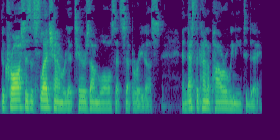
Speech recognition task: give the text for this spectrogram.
The cross is a sledgehammer that tears down walls that separate us. And that's the kind of power we need today.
